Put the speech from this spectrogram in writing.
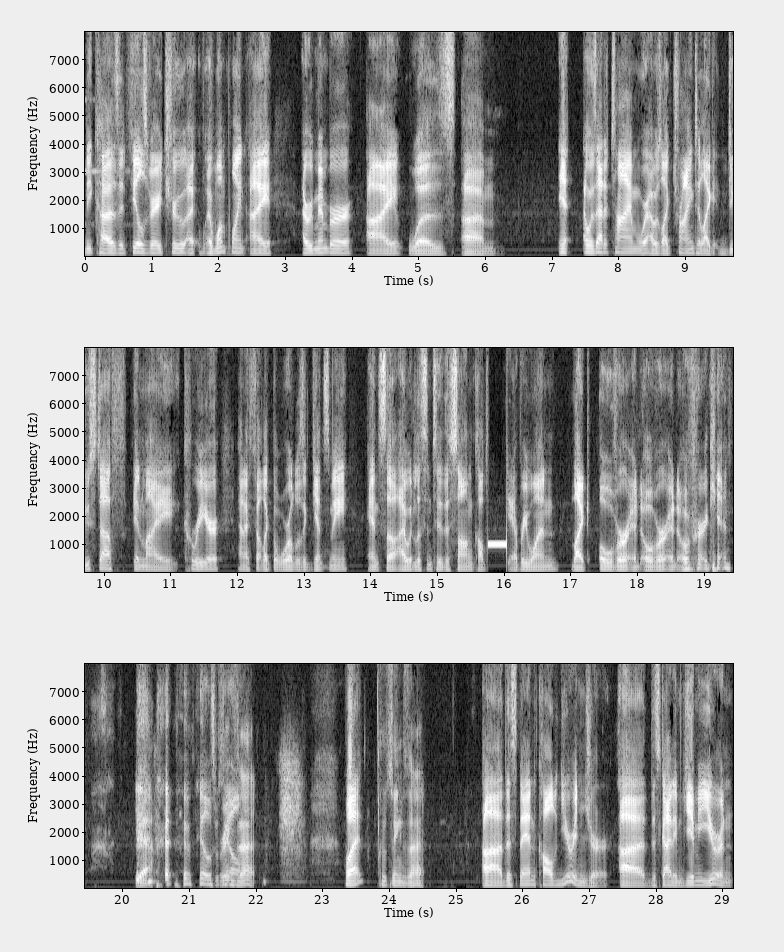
because it feels very true. I, at one point, I I remember I was um, I was at a time where I was like trying to like do stuff in my career, and I felt like the world was against me, and so I would listen to the song called "Everyone" like over and over and over again. yeah. it feels Who real. sings that? What? Who sings that? uh, this band called Uringer. Uh, this guy named Jimmy Urine,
